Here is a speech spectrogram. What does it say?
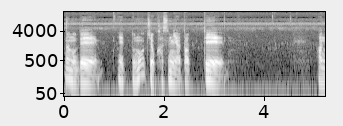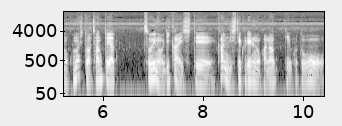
なので、えっと、農地を貸すにあたってあのこの人はちゃんとやそういうのを理解して管理してくれるのかなっていうことを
